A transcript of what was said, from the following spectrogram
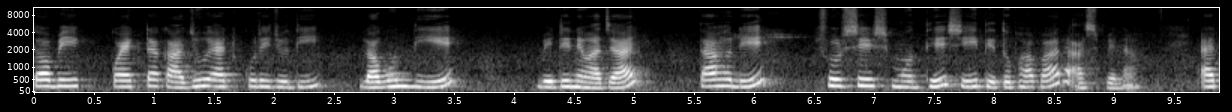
তবে কয়েকটা কাজু অ্যাড করে যদি লবণ দিয়ে বেটে নেওয়া যায়, তাহলে সর্ষের মধ্যে সেই তেতো ভাব আর আসবে না। অ্যাড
